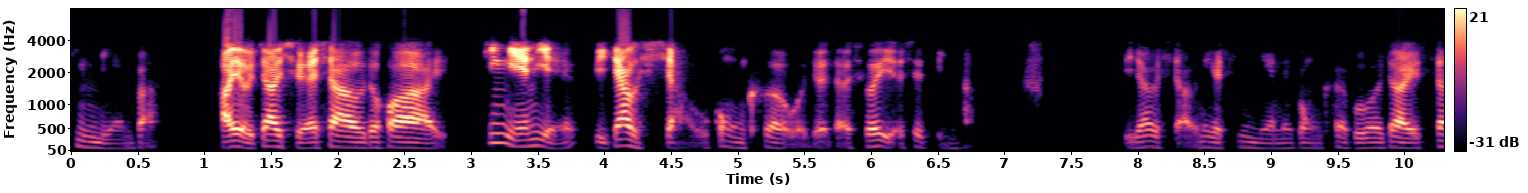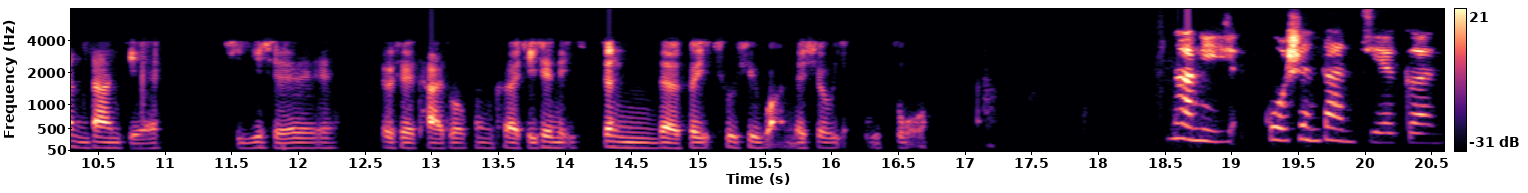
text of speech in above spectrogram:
新年吧。还有在学校的话，今年也比较小功课，我觉得，所以也是挺好，比较小那个新年的功课。不过在圣诞节，其实就是太多功课，其实你真的可以出去玩的时候也不多。那你过圣诞节跟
